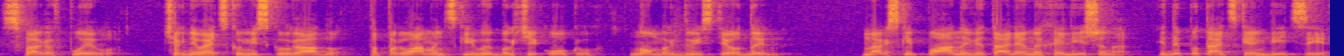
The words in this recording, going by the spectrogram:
сфери впливу Чернівецьку міську раду та парламентський виборчий округ номер 201 мерські плани Віталія Михайлішина і депутатські амбіції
